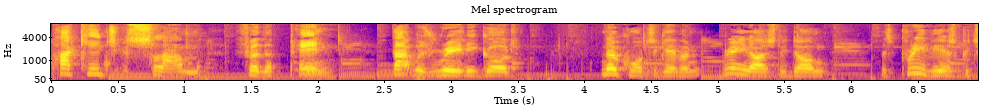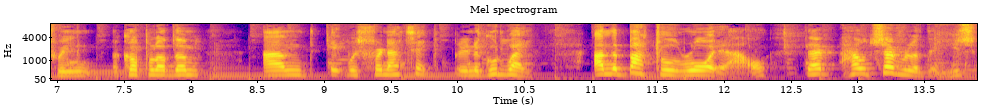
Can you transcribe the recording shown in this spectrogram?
package slam for the pin. That was really good. No quarter given, really nicely done. There's previous between a couple of them and it was frenetic, but in a good way. And the Battle Royale, they've held several of these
